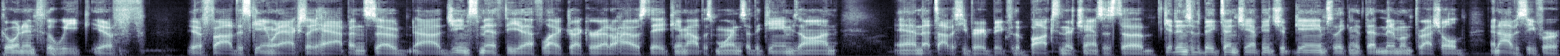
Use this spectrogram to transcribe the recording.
going into the week if if uh, this game would actually happen. So uh, Gene Smith, the athletic director at Ohio State, came out this morning and said the game's on and that's obviously very big for the Bucks and their chances to get into the Big Ten championship game, so they can hit that minimum threshold. And obviously for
